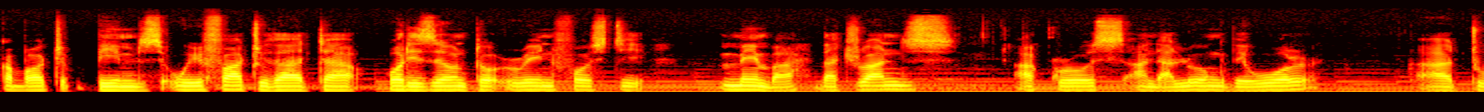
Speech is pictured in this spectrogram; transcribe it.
Talk about beams, we refer to that uh, horizontal reinforced member that runs across and along the wall uh, to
